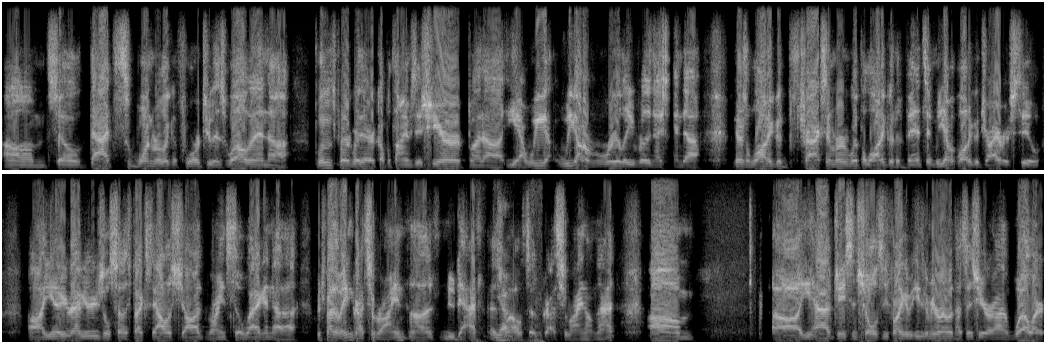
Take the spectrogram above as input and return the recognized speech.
Um, so that's one we're looking forward to as well. And uh, Bloomsburg were there a couple times this year, but uh, yeah, we we got a really really nice and uh, there's a lot of good tracks and we're with a lot of good events and we have a lot of good drivers too. Uh, you know, you're gonna have your usual suspects: Dallas Schott, Ryan Stillwaggon. Uh, which by the way, congrats to Ryan, uh, new dad as Yep. well. So congrats to Ryan on that. Um, uh, you have Jason Schultz. He's probably he's gonna be running with us this year. Uh, Weller.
